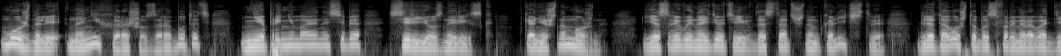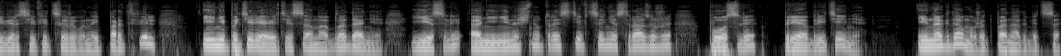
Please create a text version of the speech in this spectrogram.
Можно ли на них хорошо заработать, не принимая на себя серьезный риск? Конечно, можно, если вы найдете их в достаточном количестве для того, чтобы сформировать диверсифицированный портфель и не потеряете самообладание, если они не начнут расти в цене сразу же после приобретения. Иногда может понадобиться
